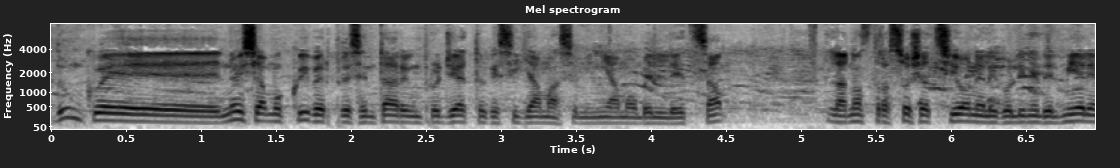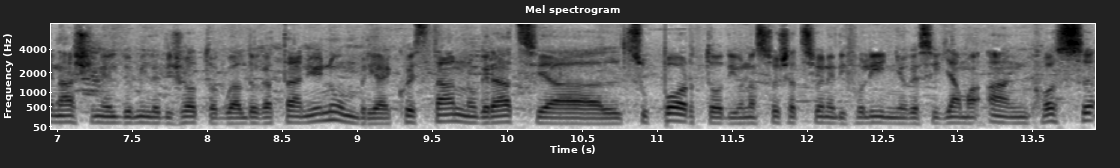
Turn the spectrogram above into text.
Dunque, noi siamo qui per presentare un progetto che si chiama Seminiamo Bellezza. La nostra associazione Le Colline del Miele nasce nel 2018 a Gualdo Cattaneo in Umbria e quest'anno, grazie al supporto di un'associazione di Foligno che si chiama ANCOS,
